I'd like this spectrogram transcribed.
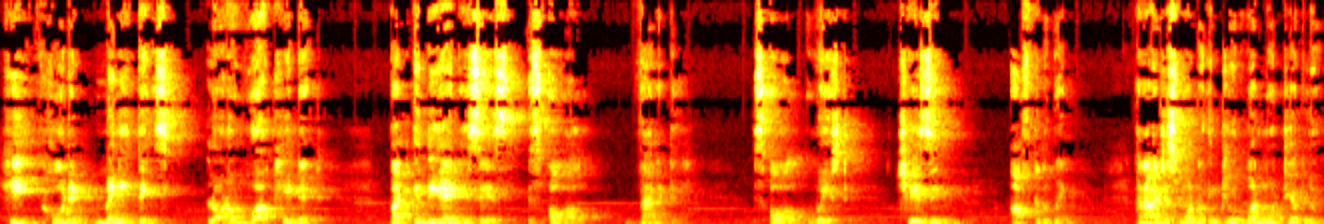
He hoarded many things, a lot of work he did. But in the end he says it's all vanity. It's all waste, chasing after the wind. And I just want to include one more tableau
